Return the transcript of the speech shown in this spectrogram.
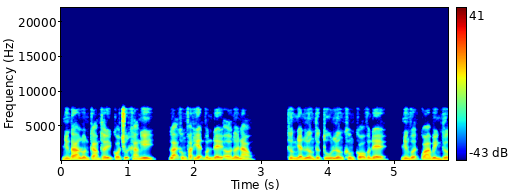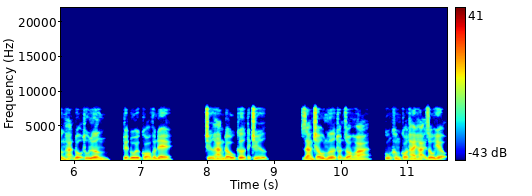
nhưng ta luôn cảm thấy có chút khả nghi, lại không phát hiện vấn đề ở nơi nào. Thương nhân lương thực thu lương không có vấn đề, nhưng vượt qua bình thường hạn độ thu lương, tuyệt đối có vấn đề. Chữ hàng đầu cơ tích chữ. Giang châu mưa thuận gió hỏa cũng không có tai hại dấu hiệu.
